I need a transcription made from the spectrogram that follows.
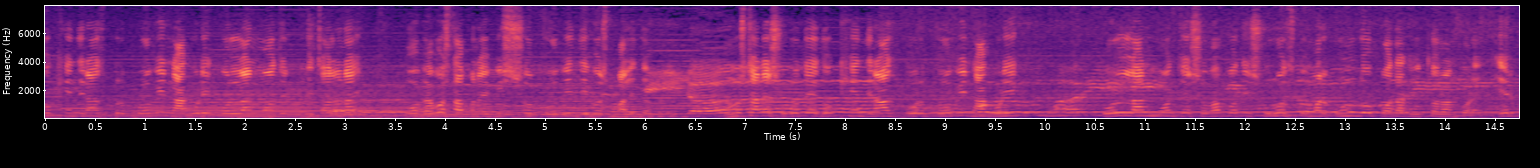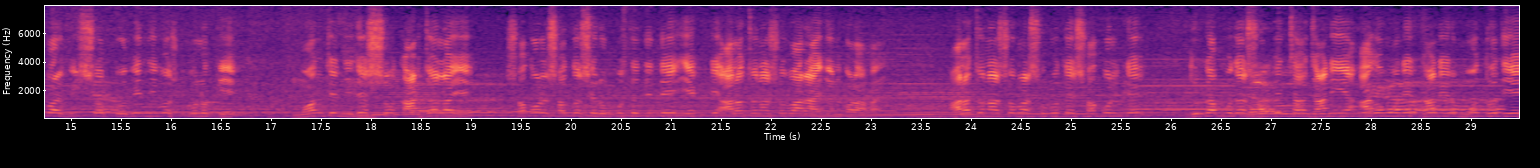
দক্ষিণ দিনাজপুর প্রবীণ নাগরিক কল্যাণ মঞ্চের পরিচালনায় ও ব্যবস্থাপনায় বিশ্ব প্রবীণ দিবস পালিত অনুষ্ঠানের শুরুতে দক্ষিণ দিনাজপুর প্রবীণ নাগরিক কল্যাণ মঞ্চের সভাপতি সুরজ কুমার কুণ্ডু পতাকা উত্তোলন করেন। এরপর বিশ্ব প্রবীণ দিবস উপলক্ষে মঞ্চের নিজস্ব কার্যালয়ে সকল সদস্যের উপস্থিতিতে একটি আলোচনা সভার আয়োজন করা হয়। আলোচনা সভার শুরুতে সকলকে দুর্গাপূজার শুভেচ্ছা জানিয়ে আগমনের গানের মধ্য দিয়ে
